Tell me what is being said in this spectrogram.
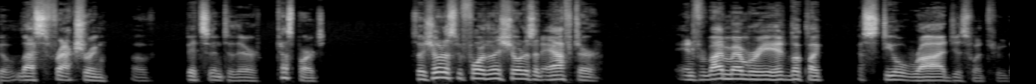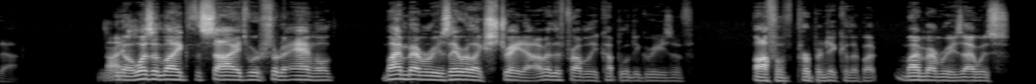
know, less fracturing of bits into their test parts. So they showed us before, then they showed us an after. And from my memory, it looked like a steel rod just went through that. Nice. You know, it wasn't like the sides were sort of angled. My memory is they were like straight out. I mean, there's probably a couple of degrees of off of perpendicular, but my memory is I was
